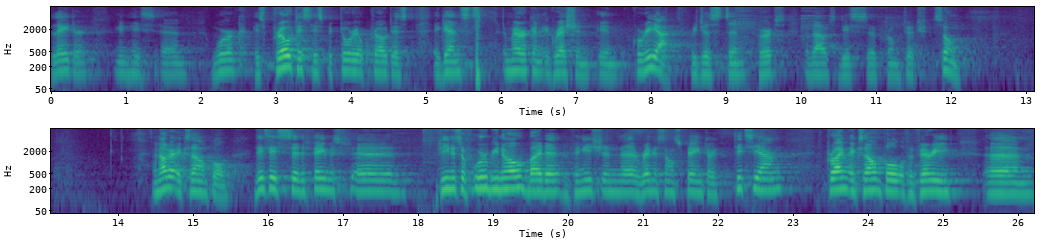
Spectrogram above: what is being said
later in his um, work, his protest, his pictorial protest against American aggression in Korea. We just um, heard about this uh, from Judge Song. Another example, this is uh, the famous uh, Venus of Urbino by the Venetian uh, Renaissance painter Titian. Prime example of a very um,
